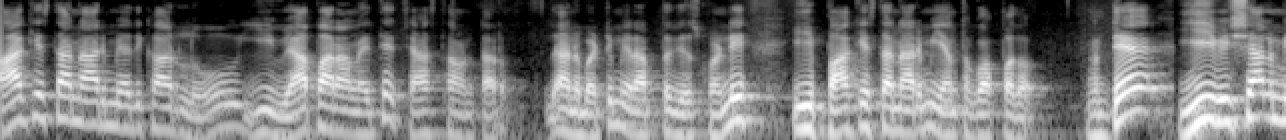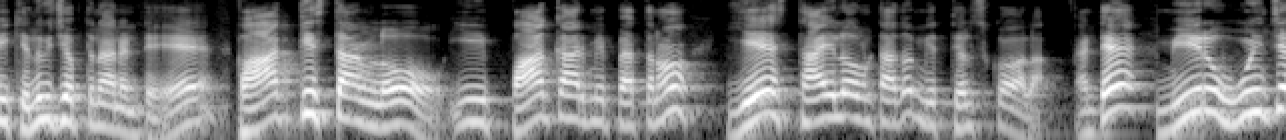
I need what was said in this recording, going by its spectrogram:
పాకిస్తాన్ ఆర్మీ అధికారులు ఈ వ్యాపారాలను అయితే చేస్తూ ఉంటారు. దాన్ని బట్టి మీరు అర్థం చేసుకోండి ఈ పాకిస్తాన్ ఆర్మీ ఎంత గొప్పదో. అంటే ఈ విషయాలు మీకు ఎందుకు చెప్తున్నానంటే పాకిస్తాన్లో ఈ పాక్ ఆర్మీ పెత్తనం ఏ స్థాయిలో ఉంటుందో మీరు తెలుసుకోవాలా. అంటే మీరు ఊహించే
